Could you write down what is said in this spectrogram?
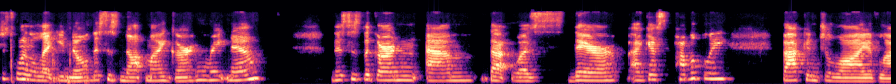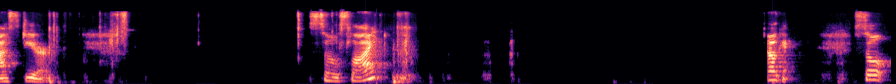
just want to let you know, this is not my garden right now. This is the garden um, that was there, I guess, probably back in July of last year. So slide. Okay, so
